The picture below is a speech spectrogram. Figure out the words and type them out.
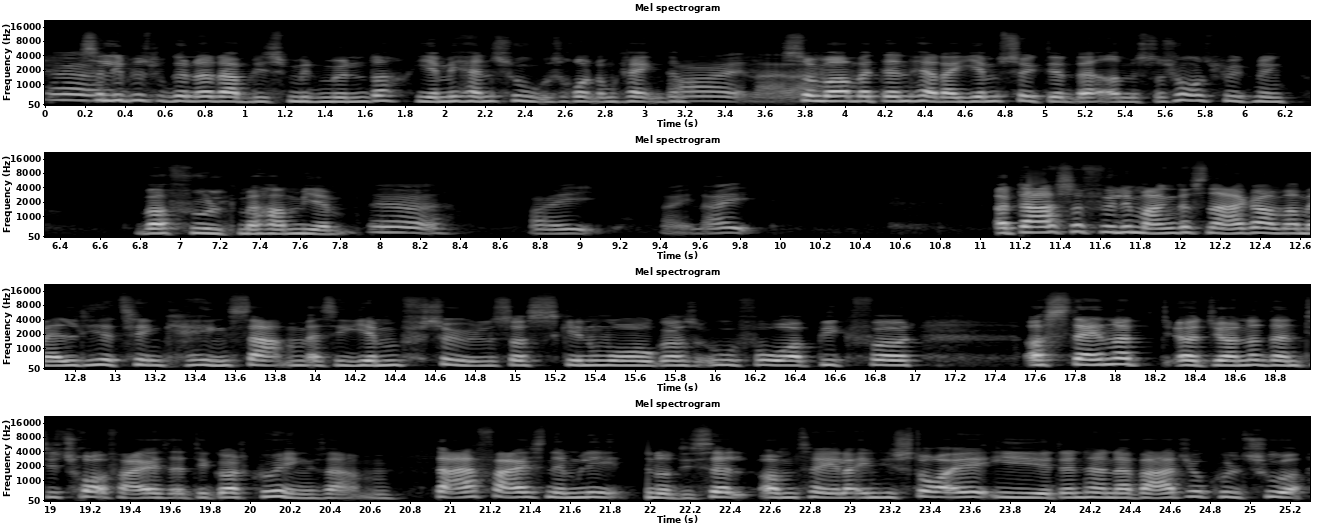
Ja. så lige pludselig begynder der at blive smidt mønter hjemme i hans hus rundt omkring dem. Ej, nej, nej. Som om, at den her, der hjemsøgte den der administrationsbygning, var fyldt med ham hjem. Ja. Ej, nej, nej. Og der er selvfølgelig mange, der snakker om, om alle de her ting kan hænge sammen. Altså hjemsøgelser, skinwalkers, UFO'er, Bigfoot. Og Stan og og Jonathan, de tror faktisk, at det godt kunne hænge sammen. Der er faktisk nemlig, når de selv omtaler, en historie i den her Navajo-kultur,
